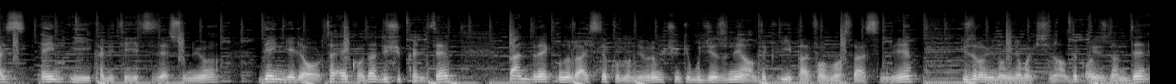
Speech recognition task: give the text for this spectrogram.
Rice en iyi kaliteyi size sunuyor. Dengeli orta, Eco da düşük kalite. Ben direkt bunu Rice'te kullanıyorum. Çünkü bu cihazı niye aldık? İyi performans versin diye. Güzel oyun oynamak için aldık. O yüzden de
